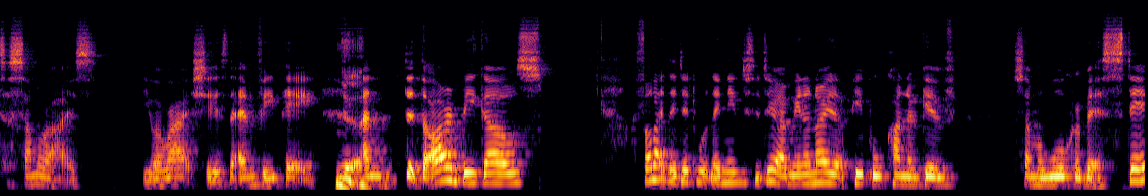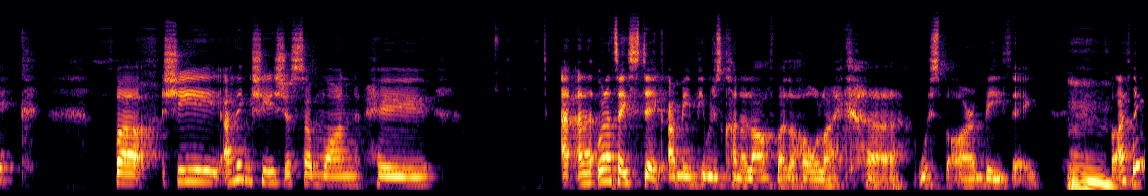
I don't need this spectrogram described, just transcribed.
to summarize, you are right. She is the MVP. Yeah. And the, the R and B girls, I feel like they did what they needed to do. I mean, I know that people kind of give Summer Walker a bit of stick, but she, I think she's just someone who and when I say stick, I mean people just kind of laugh about the whole like uh, whisper R and B thing. Mm. But I think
